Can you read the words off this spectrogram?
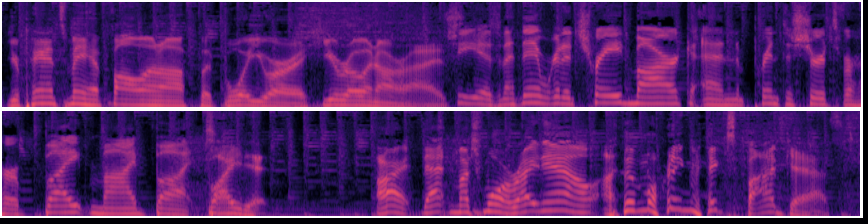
your pants may have fallen off, but boy, you are a hero in our eyes. She is, and I think we're going to trademark and print the shirts for her. Bite my butt. Bite it. All right, that and much more right now on the Morning Mix podcast.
